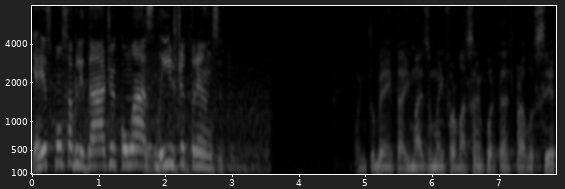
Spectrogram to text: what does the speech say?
e a responsabilidade com as leis de trânsito. Muito bem, tá aí mais uma informação importante para você.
